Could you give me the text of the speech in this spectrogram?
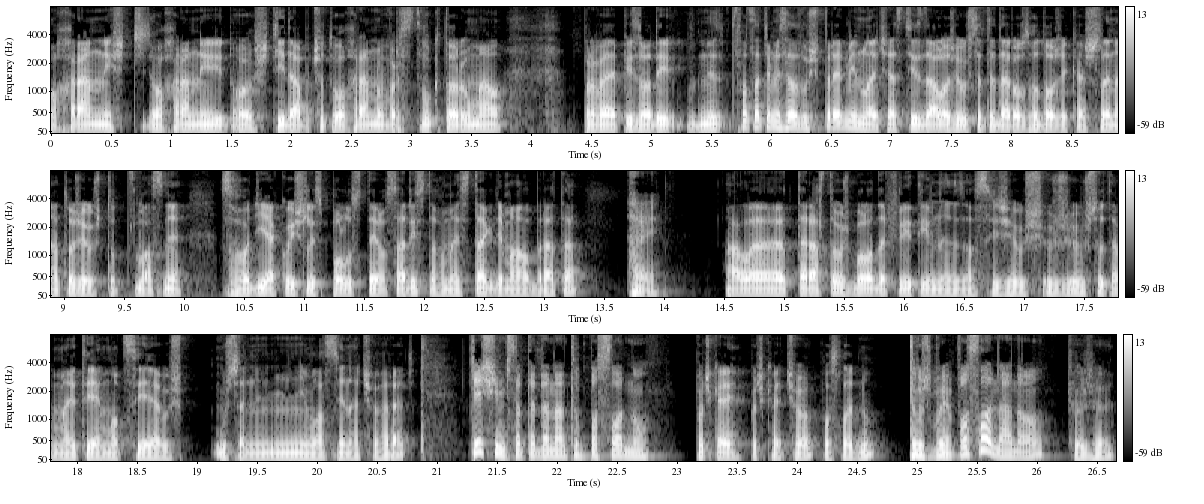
ochranný, štít, ochranný štít, alebo čo tú ochrannú vrstvu, ktorú mal, prvé epizódy. V podstate mne sa už pred minulej časti zdalo, že už sa teda rozhodol, že kašle na to, že už to vlastne zhodí, ako išli spolu z tej osady, z toho mesta, kde mal brata. Hej. Ale teraz to už bolo definitívne asi, že už, už, už sú tam aj tie emócie, už, už sa není vlastne na čo hrať. Teším sa teda na tú poslednú. Počkaj, počkaj, čo? Poslednú? To už bude posledná, no. Čože?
